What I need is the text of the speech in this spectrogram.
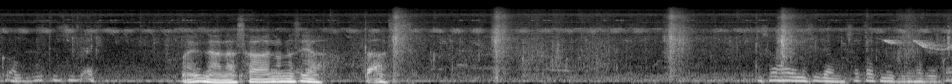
Kaabuti siya ay. Ayun na, nasa ano na siya. Taas. Usahay na siya, sa taas may bilang buka.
